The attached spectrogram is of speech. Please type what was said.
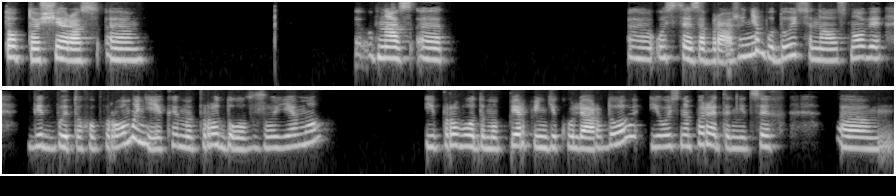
Тобто, ще раз, е, в нас е, е, ось це зображення будується на основі відбитого променя, який ми продовжуємо і проводимо перпендикуляр до, і ось на перетині цих ем,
